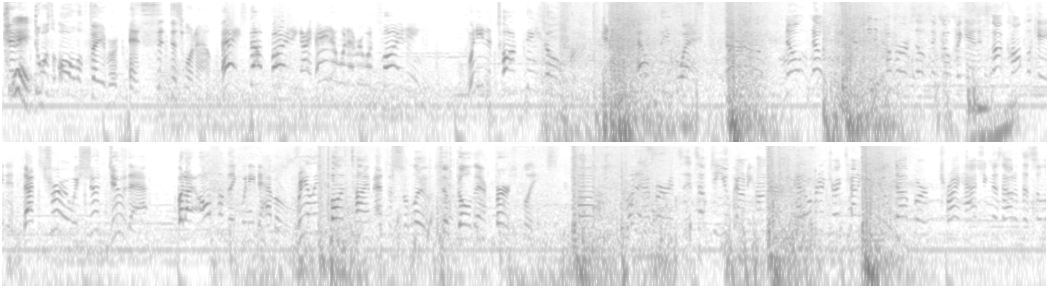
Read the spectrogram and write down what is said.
Kid, Yeah. do us all a favor and sit this one out. Hey, stop fighting! I hate it when everyone's fighting! We need to talk things over in a healthy way. No, no, no, no. We just need to cover ourselves in goop again. It's not complicated. That's true, we should do that. But I also think we need to have a really fun time at the saloon, so go there first, please. Uh, whatever. It's, it's up to you, Bounty Hunter. Head over to Dregtown and get gooped up, or try hashing this out at the saloon.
